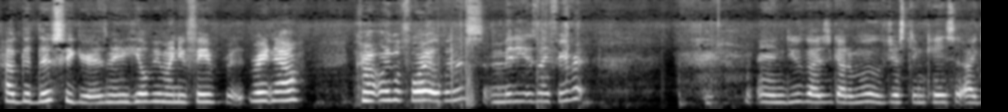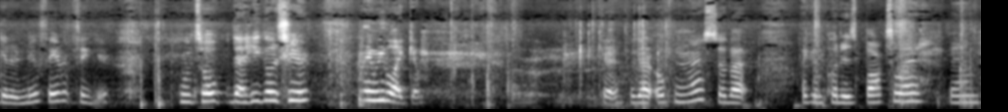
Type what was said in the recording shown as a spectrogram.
how good this figure is. Maybe he'll be my new favorite. Right now, currently before I open this, Mitty is my favorite. And you guys gotta move just in case I get a new favorite figure. Let's hope that he goes here and we like him. Okay, we gotta open this so that I can put his box away. Bam.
